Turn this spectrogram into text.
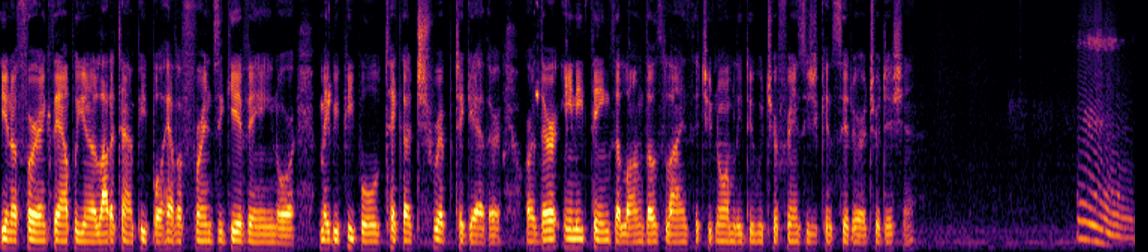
You know, for example, you know, a lot of time people have a friendsgiving, or maybe people take a trip together. Are there any things along those lines that you normally do with your friends that you consider a tradition? Hmm.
